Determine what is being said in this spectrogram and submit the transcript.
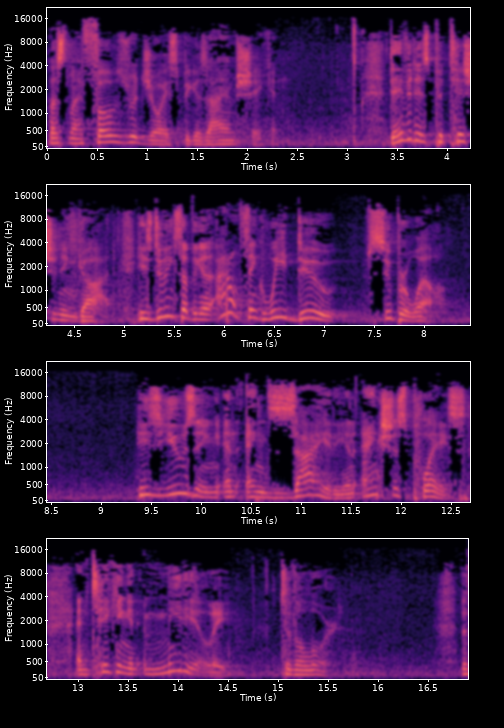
lest my foes rejoice because I am shaken. David is petitioning God. He's doing something that I don't think we do super well. He's using an anxiety, an anxious place, and taking it immediately to the Lord. The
